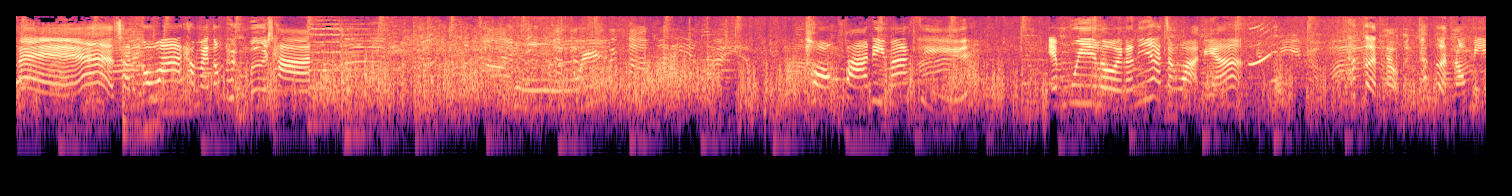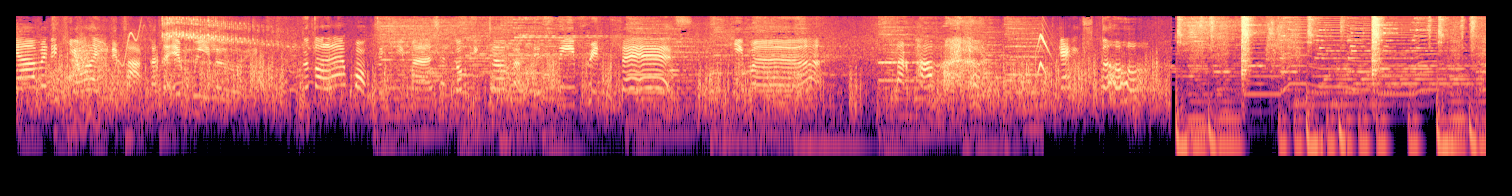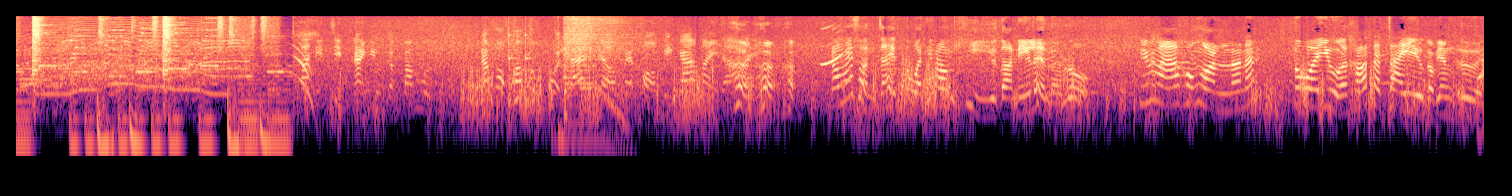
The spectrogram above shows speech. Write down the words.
แหม ฉันก็ว่าทำไมต้องถึงมือฉันท้องฟ้าดีมากสิ MV เลยนะเนี่ย จังหวะเนี้ย ถ้าเกิดแต่ถ้าเกิดน้องมิย่าไม่ได้เคี้ยวอะไรอยู่ในปากก็จะ MV เลยแล้วตอนแรกบอกจะขี่ม้าฉันก็พิกเจอร์แบบดิสนีย์พริน ไม่สนใจตัวที่น้องขี่อยู่ตอนนี้เลยเหรอลูก พี่ม้าเขางอนแล้วนะ ตัวอยู่กับเขาแต่ใจอยู่กับอย่างอื่น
